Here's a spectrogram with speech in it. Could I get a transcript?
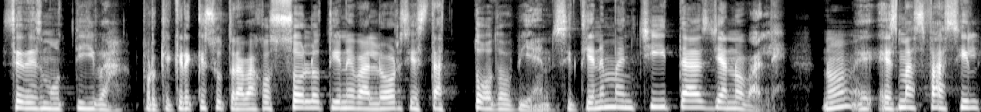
se desmotiva porque cree que su trabajo solo tiene valor si está todo bien. Si tiene manchitas, ya no vale. ¿no? E, es más fácil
